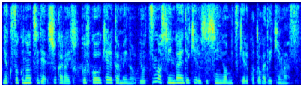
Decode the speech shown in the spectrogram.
約束の地で主から祝福を受けるための4つの信頼できる指針を見つけることができます。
